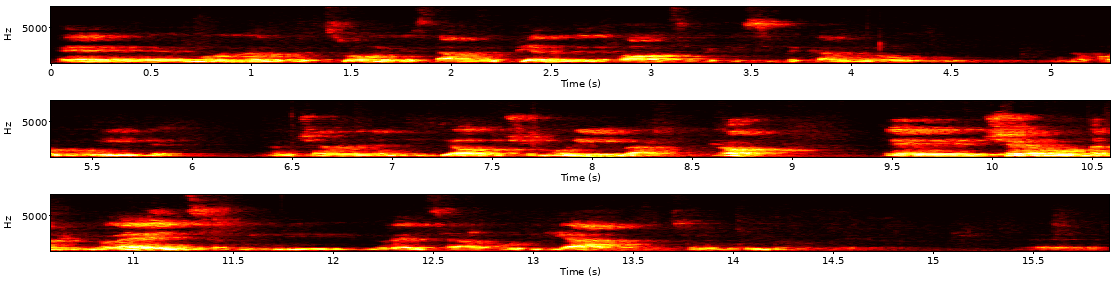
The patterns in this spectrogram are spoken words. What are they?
eh, morivano persone che stavano nel pieno delle forze perché si beccavano una polmonite, non c'erano gli antibiotici e morivano, no? E c'era molta più violenza, quindi violenza quotidiana, per... Eh,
